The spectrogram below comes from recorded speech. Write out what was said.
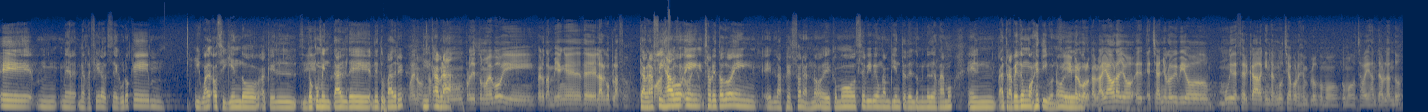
Eh, mm, me, me refiero, seguro que mm, igual, o siguiendo aquel Sí. documental de, de tu padre, Bueno, mm, habrá, con un proyecto nuevo, y, pero también es de largo plazo. te habrás fijado en, sobre todo en, en las personas, ¿no? De cómo se vive un ambiente del Domingo de Ramos en- a través de un objetivo, ¿no? Sí, Eh, pero por lo que habláis ahora, yo eh, este año lo he vivido muy de cerca a la Quinta Angustia, por ejemplo, como, como estabais antes hablando,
